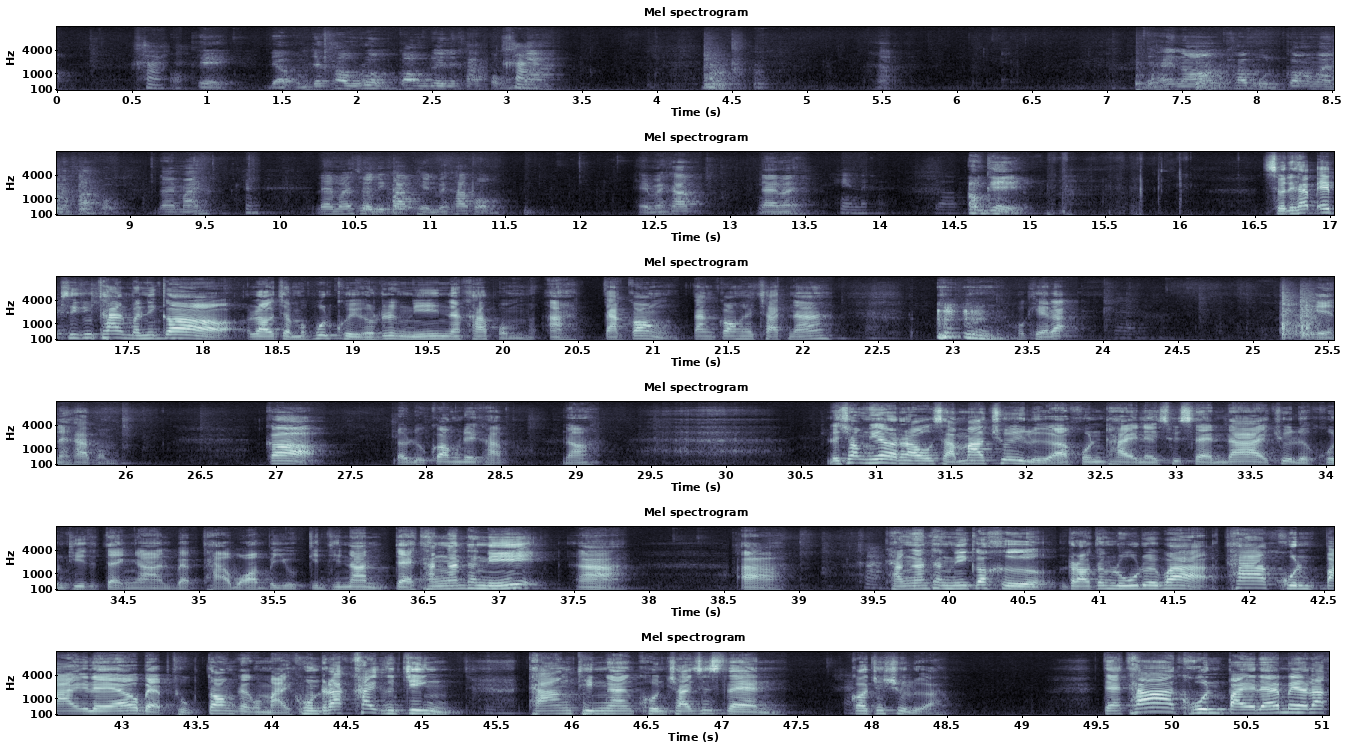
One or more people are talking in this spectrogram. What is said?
ค่ะ โอเค เดี๋ยวผมจะเข้าร่วมกล้องด้วยนะครับผมค่ะมาฮะเดี๋ยวให้น้องเข้าหมุนกล้องมานะครับผมได้ไหมได้ไหมสวัสดีครับเห็นไหมครับผม เห็นไหมครับ ได้ไหมเห็นนะคะโอเค สวัสดีครับ FC ทุกท่านวันนี้ก็เราจะมาพูดคุยกันเรื่องนี้นะครับผม อะตากล้องตั้งกล้องให้ชัดนะ โอเคละโอเคนะครับผม ก็เราดูกล้องด้วยครับเนาะในช่องนี้เราสามารถช่วยเหลือคนไทยในสวิตเซอร์แลนด์ได้ช่วยเหลือคนที่จะแต่งงานแบบถาวรไปอยู่กินที่นั่น แต่ทั้งนั้นทั้งนี้อ่าอ่าค่ะทางนั้นทางนี้ก็คือเราต้องรู้ด้วยว่า ถ้าคุณไปแล้วแบบถูกต้องตามกฎหมายคุณรักใคร่กันจริง ทางทีมงานคนใช้ซิสแลนด์ก็จะช่วยเหลือ แต่ถ้าคุณไปแล้วไม่รัก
